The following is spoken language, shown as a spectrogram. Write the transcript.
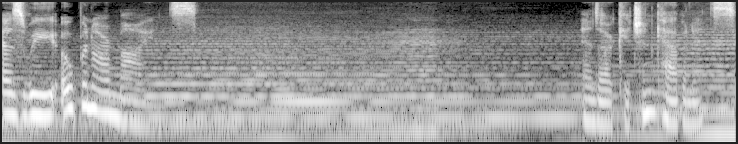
As we open our minds and our kitchen cabinets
